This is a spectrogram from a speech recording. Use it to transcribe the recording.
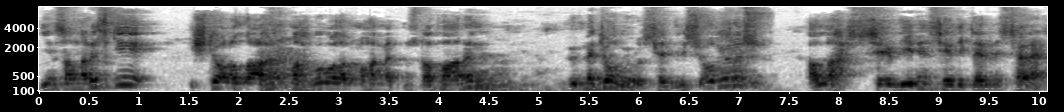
insanlarız ki işte Allah'ın mahbubu olan Muhammed Mustafa'nın ümmeti oluyoruz, sevgilisi oluyoruz. Allah sevdiğinin sevdiklerini sever.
